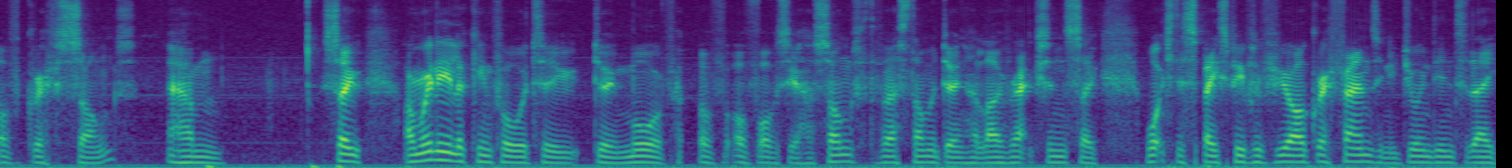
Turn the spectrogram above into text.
of Griff's songs. Um, So I'm really looking forward to doing more of, of, of obviously her songs for the first time and doing her live reactions. So watch this space, people. If you are Griff fans and you joined in today,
